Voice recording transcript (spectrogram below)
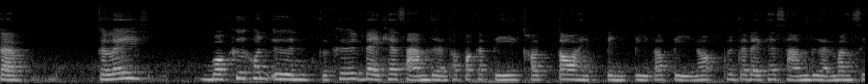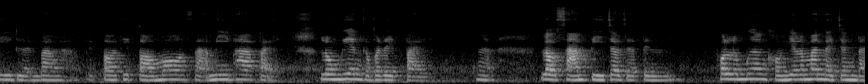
กับก็เลย บอกคือคนอื่นก็คือได้แค่สามเดือนเพราะปกติเขาต่อให้เป็นปีต่อปีเนาะเพื่อนก็ได้แค่สามเดือนบางสี่เดือนบางค่ะไปต่อที่ต่อมอสามีพาไปโรงเรียนกับบัได้ไปนะเราสามปีเจ้าจะเป็นพลเมืองของเยอรมันได้จังใด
